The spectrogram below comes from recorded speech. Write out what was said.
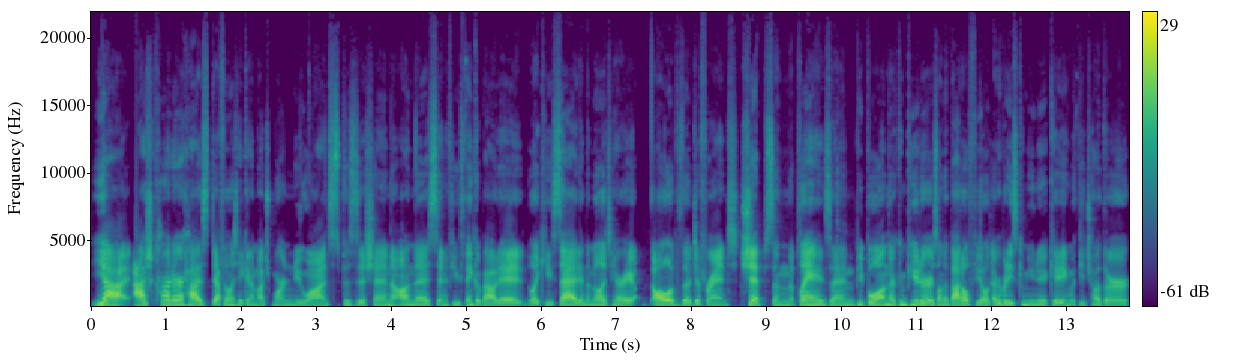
Yeah, Ash Carter has definitely taken a much more nuanced position on this. And if you think about it, like he said, in the military, all of the different ships and the planes and people on their computers on the battlefield, everybody's communicating with each other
